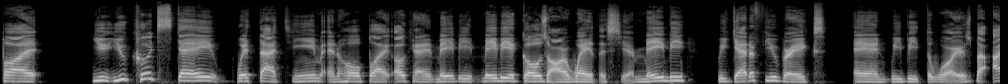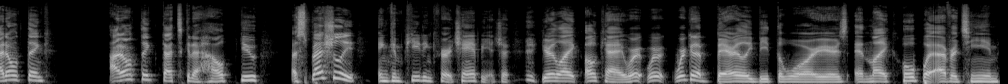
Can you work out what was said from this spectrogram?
But you you could stay with that team and hope like okay, maybe maybe it goes our way this year. Maybe we get a few breaks and we beat the Warriors. But I don't think I don't think that's going to help you especially in competing for a championship. You're like, okay, we're we're we're going to barely beat the Warriors and like hope whatever team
